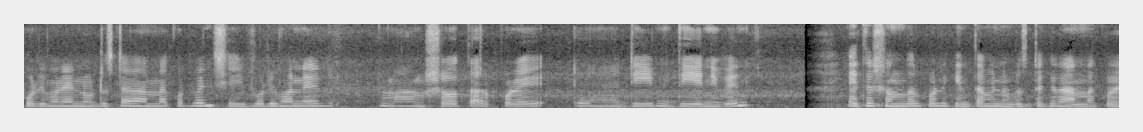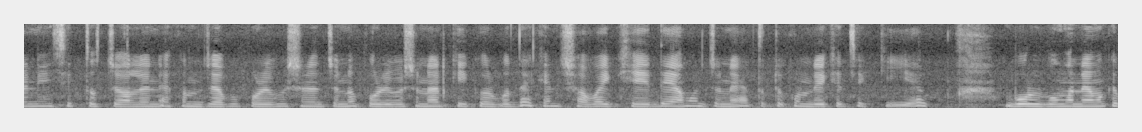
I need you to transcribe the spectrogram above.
পরিমাণে নুডলসটা রান্না করবেন, সেই পরিমাণের মাংস, তারপরে ডিম দিয়ে নেবেন। এত সুন্দর করে কিন্তু আমি নুডলসটাকে রান্না করে নিয়েছি। তো চলেন এখন যাব পরিবেশনের জন্য। পরিবেশন আর কী করব? দেখেন সবাই খেয়ে দিয়ে আমার জন্য এতটুকুন রেখেছে। কি আর বলব? মানে আমাকে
